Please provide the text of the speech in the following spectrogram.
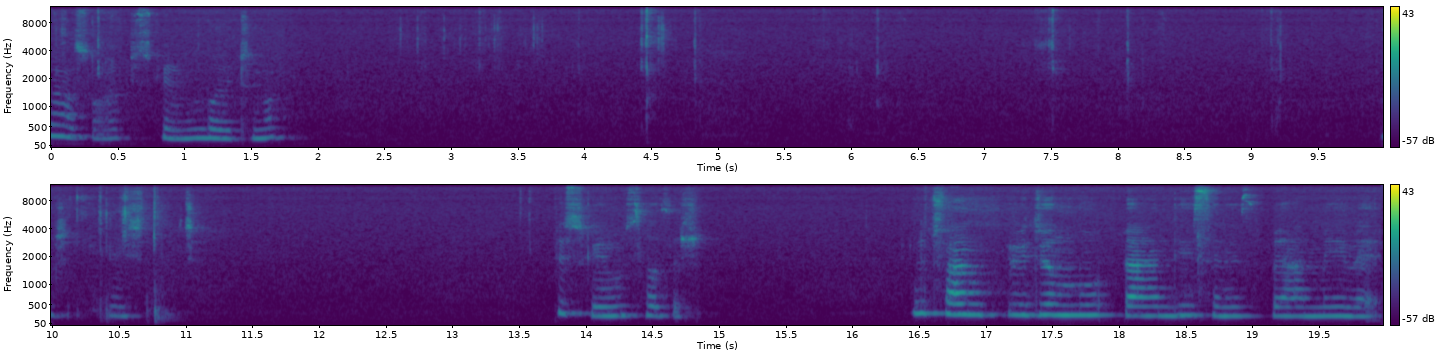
Daha sonra püskülümün boyutunu bu şekilde işleyeceğim. Püskülümüz hazır. Lütfen videomu beğendiyseniz beğenmeyi ve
